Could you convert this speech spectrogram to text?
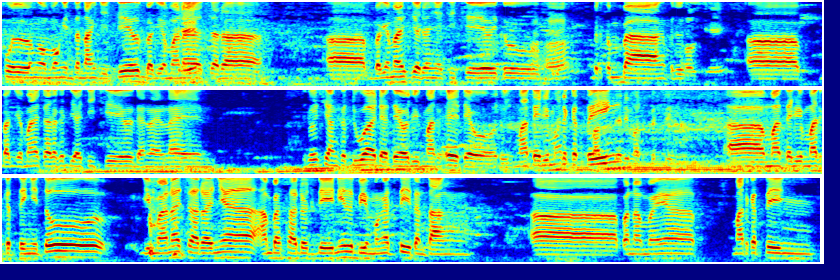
full ngomongin tentang cicil bagaimana cara eh, bagaimana sejarahnya cicil itu berkembang terus eh, bagaimana cara kerja cicil dan lain-lain terus yang kedua ada teori mar eh teori materi marketing. Dari marketing. Uh, materi marketing itu gimana caranya Ambassador Day ini lebih mengerti tentang uh, apa namanya marketing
